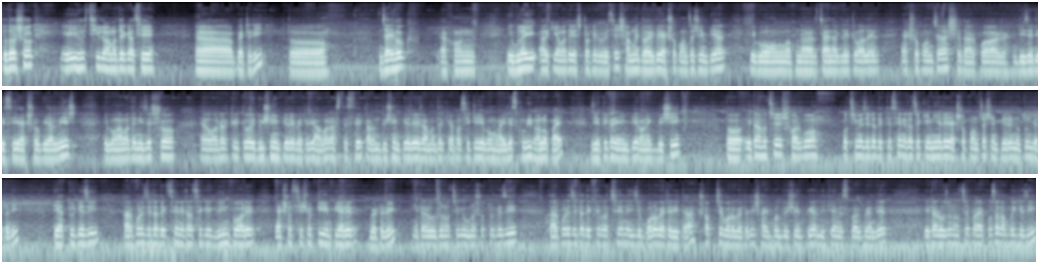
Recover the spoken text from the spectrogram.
তো দর্শক, এই ছিল আমাদের কাছে ব্যাটারি। তো যাই হোক, এখন এগুলাই আর কি আমাদের স্টকে রয়েছে। সামনে ডয়েডো একশো পঞ্চাশ এমপিআর এবং আপনার চায়না গ্রেট ওয়ালের একশো পঞ্চাশ, তারপর ডিজেডিসি একশো বিয়াল্লিশ এবং আমাদের নিজস্ব অর্ডারকৃত দুইশো এমপিআরের ব্যাটারি আবার আসতেছে কারণ দুইশো এমপিআরের আমাদের ক্যাপাসিটি এবং মাইলেজ খুবই ভালো পায়, যেহেতু এটার এমপিআর অনেক বেশি। তো এটা হচ্ছে সর্ব পশ্চিমে যেটা দেখতেছেন, এটা হচ্ছে কেনিয়ারের একশো পঞ্চাশ এমপিয়ারের নতুন ব্যাটারি, তিয়াত্তর কেজি। তারপরে যেটা দেখছেন, এটা হচ্ছে কি গ্রিন পাওয়ারের একশো ছেষট্টি এমপিয়ারের ব্যাটারি, এটার ওজন হচ্ছে কি উনসত্তর কেজি। তারপরে যেটা দেখতে পাচ্ছেন, এই যে বড় ব্যাটারিটা, সবচেয়ে বড় ব্যাটারি, ষাট ভোল্ট দুইশো এমপিয়ার লিথিয়াম স্পার্ক ব্র্যান্ডের এটার ওজন হচ্ছে প্রায় পঁচানব্বই কেজি।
